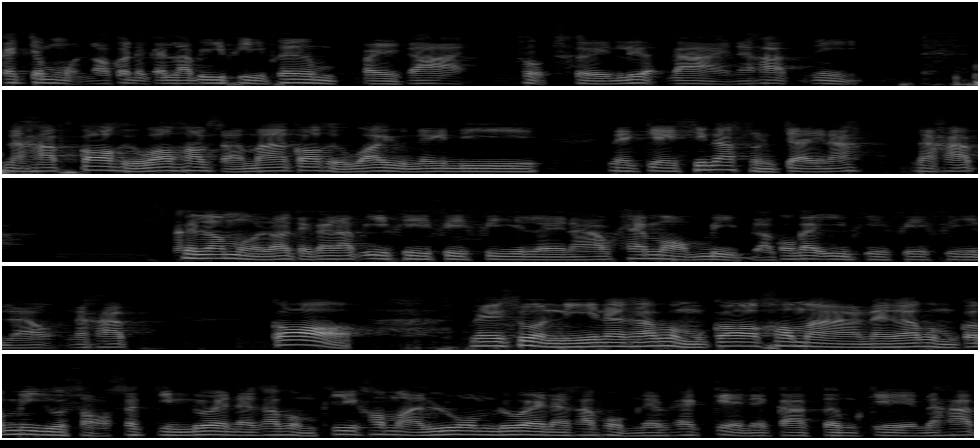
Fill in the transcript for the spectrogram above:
ก็จะหมดเราก็จะได้รับ EP เพิ่มไปได้ชดเชยเลือดได้นะครับ นี่นะครับ ก็ถือว่าความสามารถก็ถือว่าอยู่ในดีในเกณฑ์ที่น่าสนใจนะนะครับ คือเราเหมือนเราจะได้รับ EP ฟรีๆเลยนะครับ แค่หมอบบีบแล้วก็ได้ EP ฟรีๆแล้วนะครับ ก็ ในส่วนนี้นะครับผมก็เข้ามานะครับผมก็มีอยู่สองสกินด้วยนะครับผมที่เข้ามาร่วมด้วยนะครับผมในแพ็กเกจในการเติมเกมนะครับ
